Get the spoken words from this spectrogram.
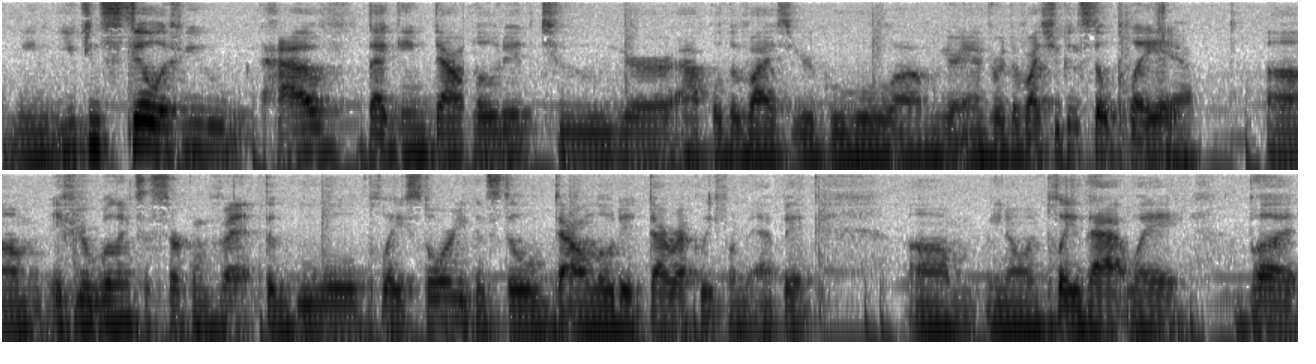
I mean, you can still, if you have that game downloaded to your Apple device, your Google, um, your Android device, you can still play it. yeah. Um, if you're willing to circumvent the Google Play Store, you can still download it directly from Epic, um, you know, and play that way. But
